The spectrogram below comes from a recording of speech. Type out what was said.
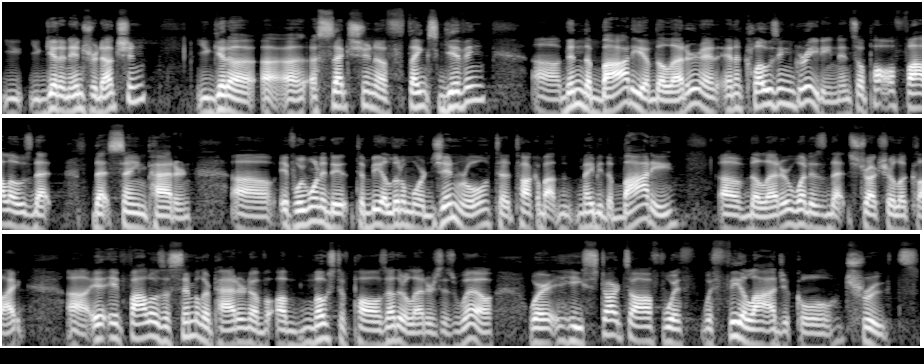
you, you get an introduction, you get a, a, a section of thanksgiving, uh, then the body of the letter, and, and, a closing greeting. And so Paul follows that, that same pattern. Uh, if we wanted to, to be a little more general, to talk about maybe the body of the letter, what does that structure look like? Uh, it, it, follows a similar pattern of, of most of Paul's other letters as well, where he starts off with, with theological truths.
